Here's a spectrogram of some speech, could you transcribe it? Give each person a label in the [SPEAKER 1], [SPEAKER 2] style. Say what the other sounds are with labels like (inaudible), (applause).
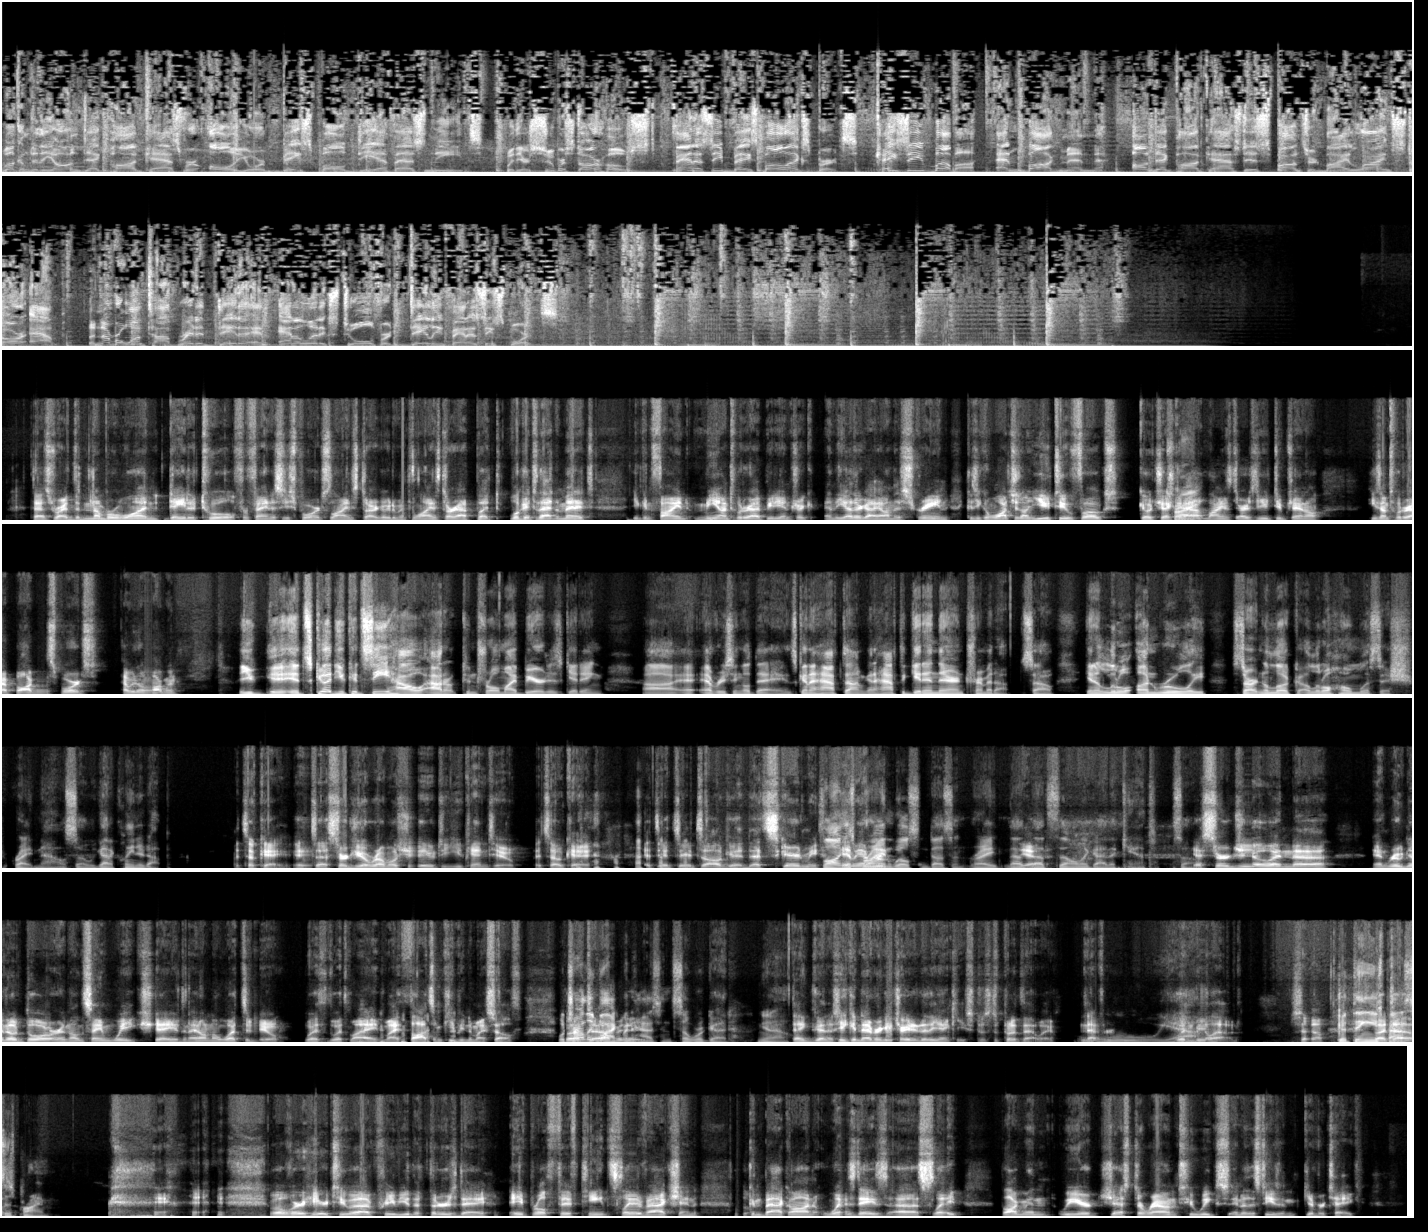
[SPEAKER 1] Welcome to the On Deck podcast for all your baseball DFS needs with your superstar host, fantasy baseball experts, KC Bubba and Bogman. On Deck podcast is sponsored by LineStar app, the number one top rated data and analytics tool for daily fantasy sports.
[SPEAKER 2] That's right. The number one data tool for fantasy sports, LineStar. Go to the LineStar app. But we'll get to that in a minute. You can find me on Twitter at Pediatric and the other guy on the screen because you can watch it on YouTube, folks. Go check That's it right. out. LineStar's YouTube channel. He's on Twitter at Bogman Sports. How we doing, Bogman?
[SPEAKER 3] You, it's good. You can see how out of control my beard is getting uh, every single day. It's gonna have to. I'm gonna have to get in there and trim it up. So getting a little unruly, starting to look a little homelessish right now. So we got to clean it up.
[SPEAKER 2] It's okay. It's uh, Sergio Romo shaved. You can too. It's okay. it's it's it's all good. That scared me.
[SPEAKER 3] As long as Brian Wilson doesn't, right? That, yeah. That's the only guy that can't. So
[SPEAKER 2] yeah, Sergio and uh and Rougned Odor in the same week shaved, and I don't know what to do with with my my thoughts. I'm keeping to myself. (laughs)
[SPEAKER 3] Well, but, Charlie um, it, hasn't, so we're good. You know.
[SPEAKER 2] Thank goodness he can never get traded to the Yankees. Just to put it that way, never.
[SPEAKER 3] Ooh, yeah.
[SPEAKER 2] Wouldn't be allowed. So
[SPEAKER 3] good thing he's but, past uh, his prime. (laughs)
[SPEAKER 2] well, we're here to uh, preview the Thursday, April 15th slate of action. Looking back on Wednesday's uh, slate, Bogman, we are just around two weeks into the season, give or take.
